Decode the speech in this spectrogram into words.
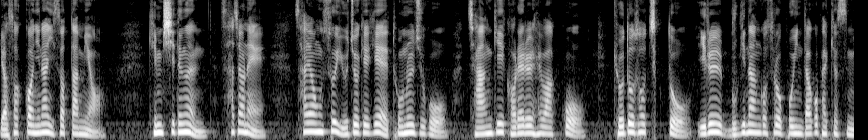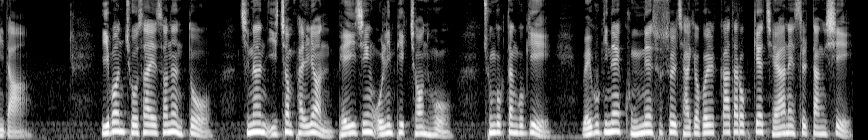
6건이나 있었다며 김 씨 등은 사전에 사형수 유족에게 돈을 주고 장기 거래를 해왔고 교도소 측도 이를 묵인한 것으로 보인다고 밝혔습니다. 이번 조사에서는 또 지난 2008년 베이징 올림픽 전후 중국 당국이 외국인의 국내 수술 자격을 까다롭게 제한했을 당시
